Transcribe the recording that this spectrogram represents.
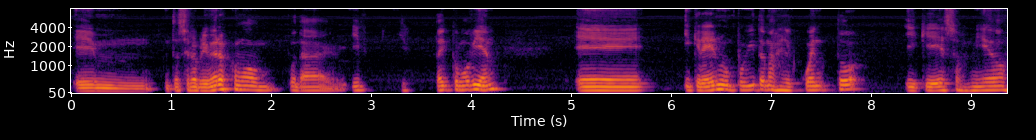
Em, entonces lo primero es como puta, ir, estar como bien eh, y creerme un poquito más el cuento y que esos miedos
